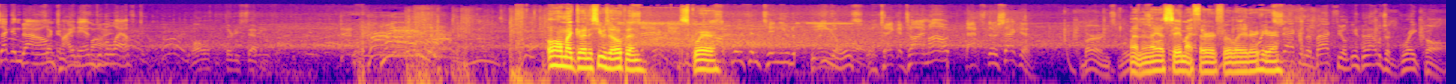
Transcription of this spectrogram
Second down, Second tight and end to the left. Ball at the 37. Oh my goodness, he was open. Square. Will continue to, the Eagles will take a timeout. That's their second. Burns. moved And then I gotta save my third for He made a later here. Sack in the backfield. You know, that was a great call.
